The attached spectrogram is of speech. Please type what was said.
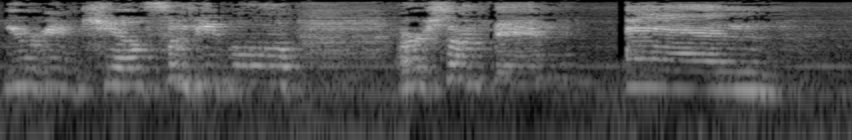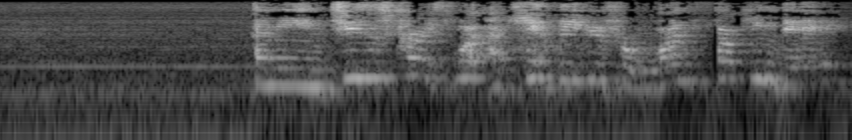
you were gonna kill some people or something, and I mean, Jesus Christ, what? I can't leave you for one fucking day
